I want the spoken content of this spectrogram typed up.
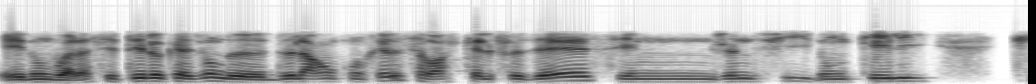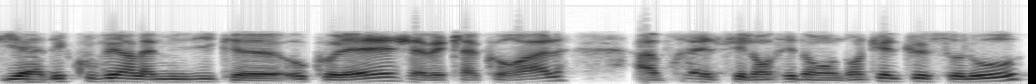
Et donc voilà, c'était l'occasion de, la rencontrer, de savoir ce qu'elle faisait. C'est une jeune fille, donc Kelly, qui a découvert la musique au collège avec la chorale. Après, elle s'est lancée dans, quelques solos.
